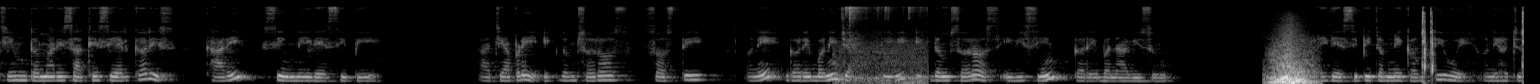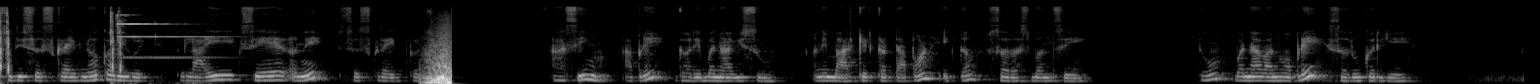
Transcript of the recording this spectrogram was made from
આજે હું તમારી સાથે શેર કરીશ ખારી સિંગની રેસીપી. આજે આપણે એકદમ સરસ, સસ્તી અને ઘરે બની જાય એવી એકદમ સરસ એવી સિંગ ઘરે બનાવીશું. મારી રેસીપી તમને ગમતી હોય અને હજુ સુધી સબસ્ક્રાઈબ ન કરી હોય તો લાઈક, શેર અને સબસ્ક્રાઈબ કરજો. આ સિંગ આપણે ઘરે બનાવીશું અને માર્કેટ કરતાં પણ એકદમ સરસ બનશે. તો બનાવવાનું આપણે શરૂ કરીએ.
